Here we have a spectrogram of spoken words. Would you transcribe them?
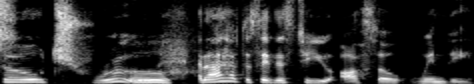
so true. Ooh, And I have to say this to you also, Wendy.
